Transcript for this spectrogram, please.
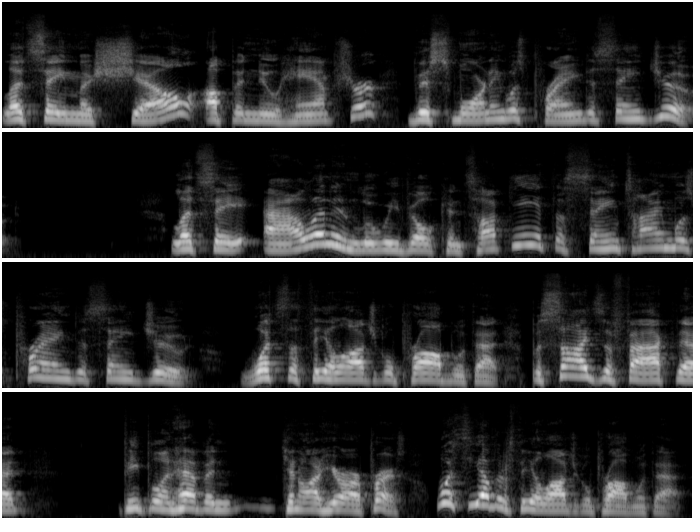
Let's say Michelle up in New Hampshire this morning was praying to St. Jude. Let's say Alan in Louisville, Kentucky at the same time was praying to St. Jude. What's the theological problem with that? Besides the fact that people in heaven cannot hear our prayers. What's the other theological problem with that?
